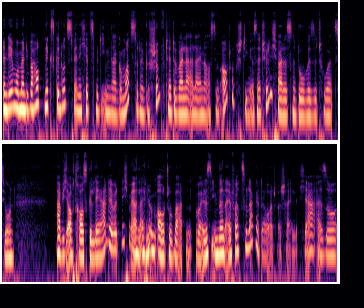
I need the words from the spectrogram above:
in dem Moment überhaupt nichts genutzt, wenn ich jetzt mit ihm da gemotzt oder geschimpft hätte, weil er alleine aus dem Auto gestiegen ist. Natürlich war das eine doofe Situation. Habe ich auch draus gelernt, er wird nicht mehr alleine im Auto warten, weil es ihm dann einfach zu lange dauert wahrscheinlich. Ja, also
